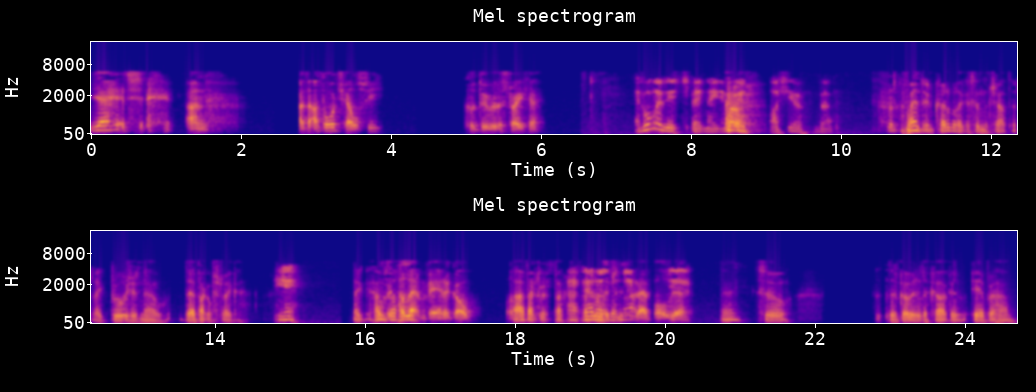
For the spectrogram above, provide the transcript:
Yeah, it's and I, th- I thought Chelsea could do with a striker. If only they spent 90 minutes last year, but I find it incredible, like I said in the chat, that like is now their backup striker. yeah, Like how's But that they're letting happening? Werner go. Ah, back to back, Ah, back to Werner's gone back. Red Bull, yeah. Aye. So they've got rid of Lukaku, Abraham,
